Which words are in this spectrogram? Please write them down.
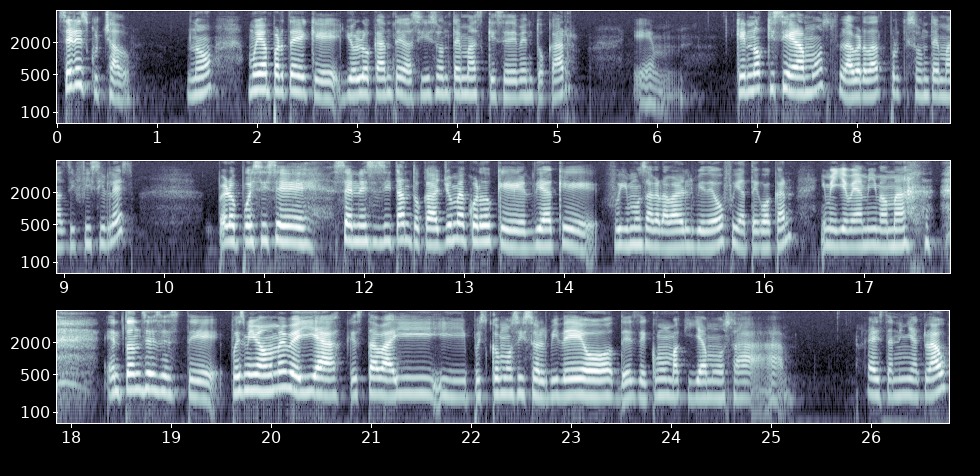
ser escuchado. ¿No? Muy aparte de que yo lo cante así, son temas que se deben tocar, em, que no quisiéramos, la verdad, porque son temas difíciles, pero pues sí se, se necesitan tocar. Yo me acuerdo que el día que fuimos a grabar el video, fui a Tehuacán y me llevé a mi mamá. Entonces, este, pues mi mamá me veía que estaba ahí y pues cómo se hizo el video, desde cómo maquillamos a, a, esta niña Clau.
